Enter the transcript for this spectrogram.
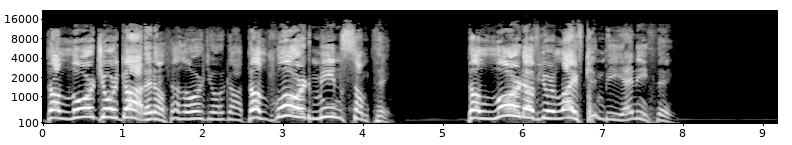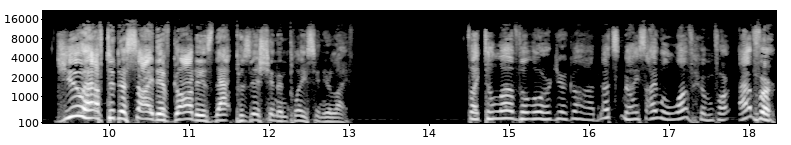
The Lord your God. I know, the Lord your God. The Lord means something. The Lord of your life can be anything. You have to decide if God is that position and place in your life. It's like to love the Lord your God. That's nice. I will love him forever.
